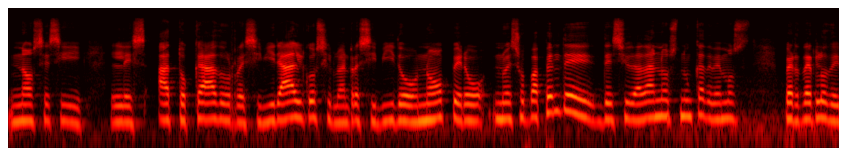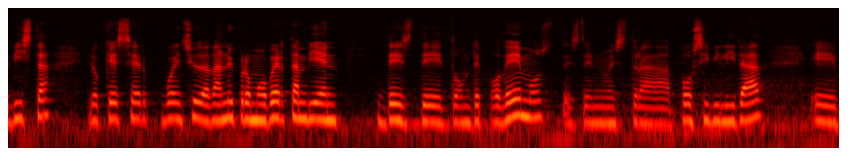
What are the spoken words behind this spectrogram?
No si les ha tocado recibir algo, si lo han recibido o no, pero nuestro papel de, ciudadanos nunca debemos perderlo de vista, lo que es ser buen ciudadano y promover también desde donde podemos, desde nuestra posibilidad, eh,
